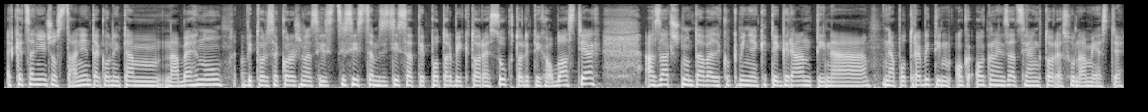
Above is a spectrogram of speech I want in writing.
keď sa niečo stane, tak oni tam nabehnú, vytvorí sa korekčný systém, zistí sa tie potreby, ktoré sú v ktorých tých oblastiach a začnú dávať ako keby nejaké tie granty na, na potreby tým organizáciám, ktoré sú na mieste.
